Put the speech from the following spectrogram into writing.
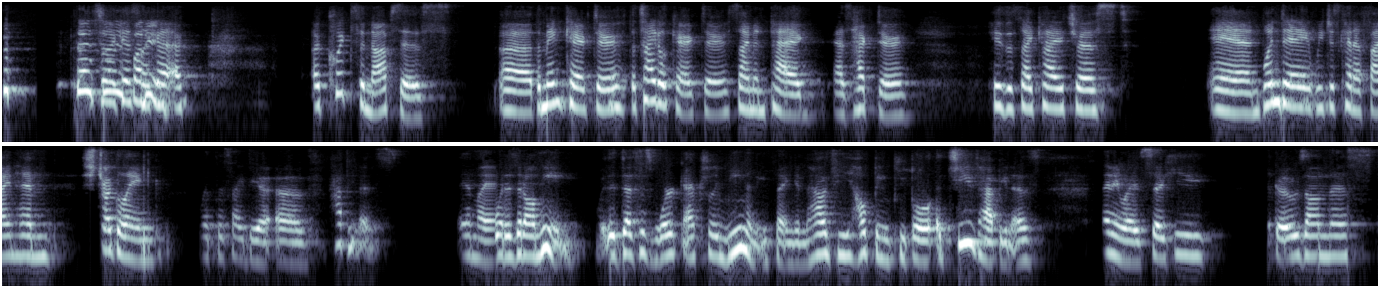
that's so I guess funny. like a, a quick synopsis. Uh, the main character, the title character, Simon Pegg, as Hector, he's a psychiatrist, and one day we just kind of find him struggling with this idea of happiness and like what does it all mean? Does his work actually mean anything? And how is he helping people achieve happiness? Anyway, so he goes on this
